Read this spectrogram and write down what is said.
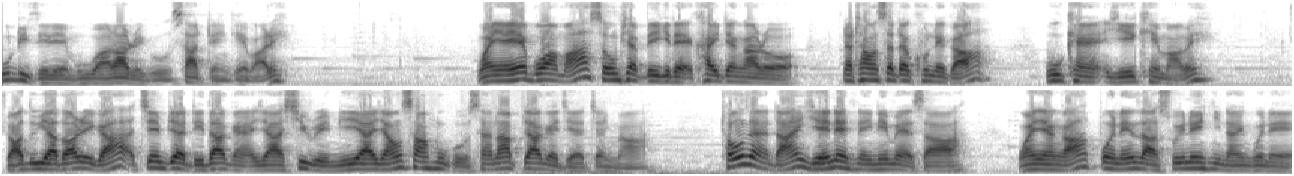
ဥတည်စေတဲ့မူဝါဒတွေကိုစတင်ခဲ့ပါတယ်။ဝမ်ယန်ရဲ့ဘဝမှာဆုံးဖြတ်ပေးခဲ့တဲ့အခိုက်အတန့်ကတော့2011ခုနှစ်ကဝူခန်အရေးခင်းပါပဲ။ရွာသူရွာသားတွေကအကျင့်ပြတ်ဒေသခံအရာရှိတွေမြေယာရောင်းစားမှုကိုဆန္ဒပြခဲ့ကြတဲ့အချိန်မှာထုံးစံအတိုင်းရဲနဲ့နှိမ်နှင်းမဲ့အစားဝမ်ယန်ကပွင့်လင်းစာဆွေးနွေးညှိနှိုင်းခွင့်နဲ့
